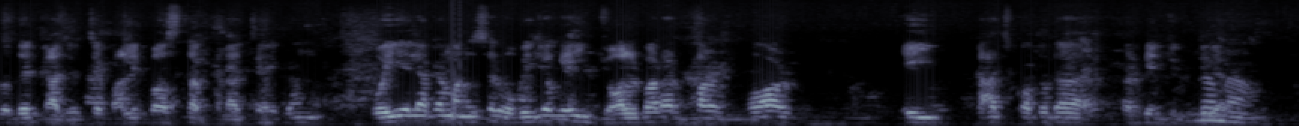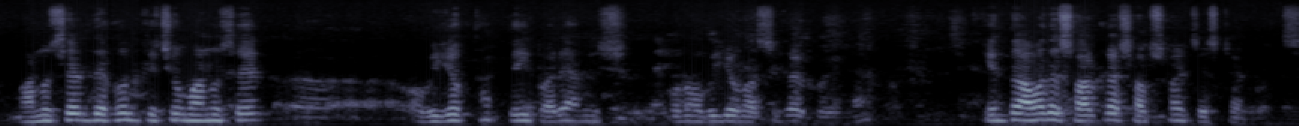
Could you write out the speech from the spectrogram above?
রোধের কাজ হচ্ছে বালির বস্তা ফেলাচ্ছে এবং ওই এলাকার মানুষের অভিযোগ এই জল বাড়ার পর পর এই কাজ কতটা আর কি যুক্তি না না। মানুষের দেখুন কিছু মানুষের আহ, অভিযোগ থাকতেই পারে আমি কোনো অভিযোগ অস্বীকার করি না। কিন্তু আমাদের সরকার সবসময় চেষ্টা করছে।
